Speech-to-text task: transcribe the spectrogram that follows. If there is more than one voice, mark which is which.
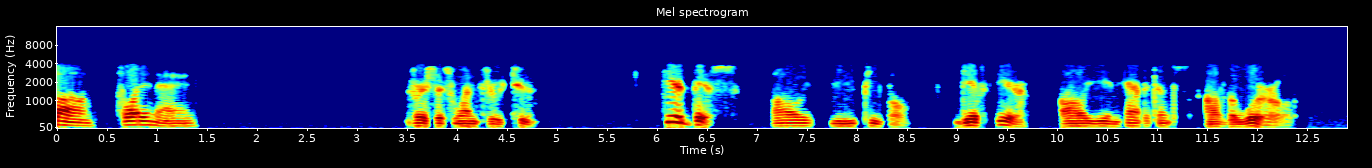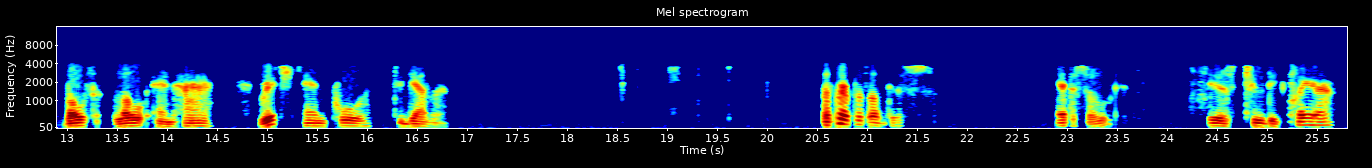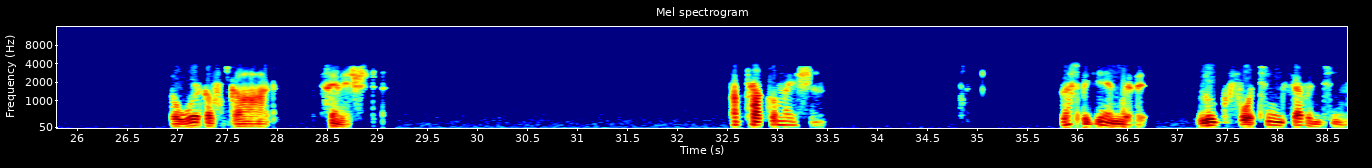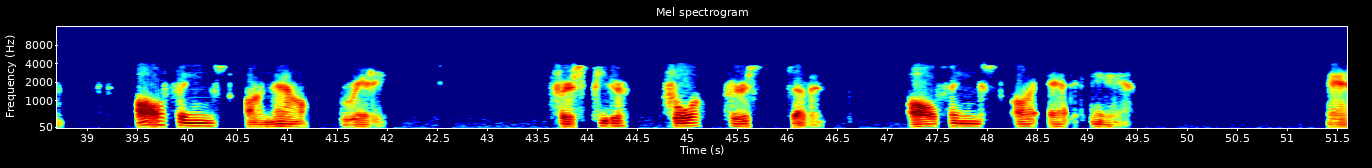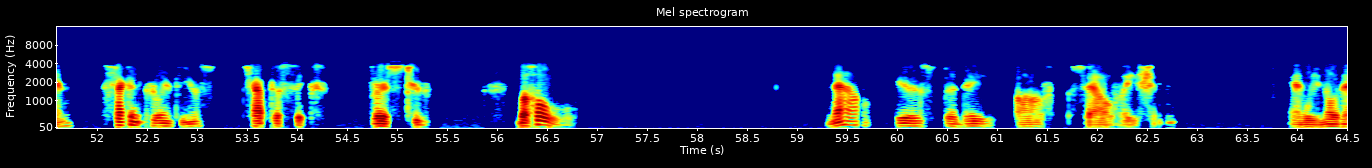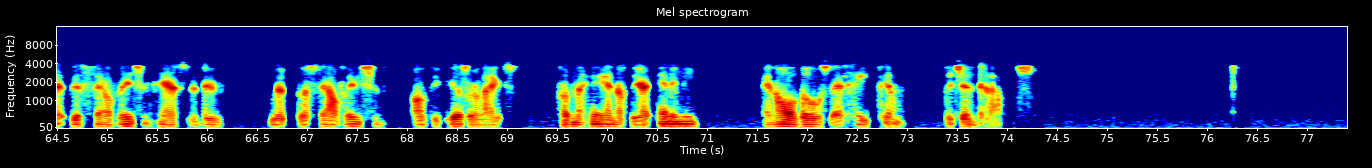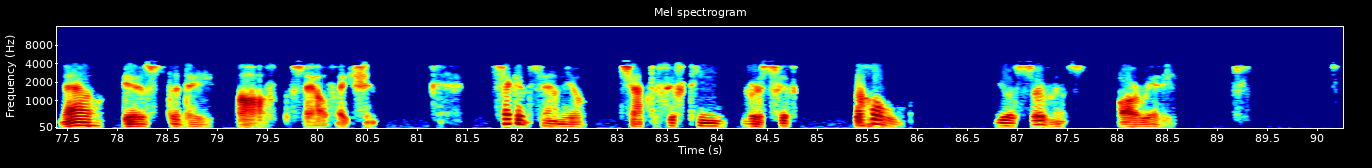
Speaker 1: Psalm 49, verses 1 through 2. Hear this, all ye people. Give ear, all ye inhabitants of the world, both low and high, rich and poor together. The purpose of this episode is to declare the work of God finished. A proclamation. Let's begin with it. Luke 14:17. All things are now ready. 1 Peter 4 verse 7. All things are at hand. And 2 Corinthians chapter 6 verse 2. Behold, now is the day of salvation. And we know that this salvation has to do with the salvation of the Israelites from the hand of their enemy and all those that hate them, the Gentiles. Now is the day of salvation. Second Samuel chapter 15, verse 15. Behold, your servants are ready.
